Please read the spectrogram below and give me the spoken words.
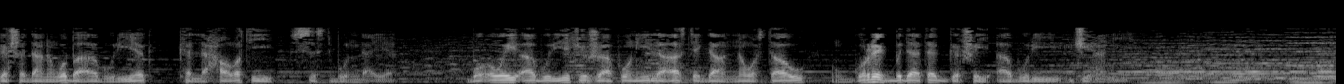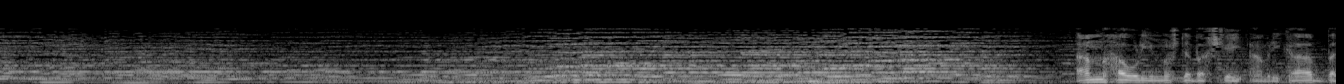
گەشەدانەوە بە ئابوورییەک، کە لە حاڵەتی سست بووندایە، بۆ ئەوەی ئابوورییەکی ژاپۆنی لە ئاستێکدا نەوەستا و گوڕێک بداتە گەشەی ئابووری جیهانی. ئەم هەوڵی مژدەبەخشیەی ئامریکا بە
